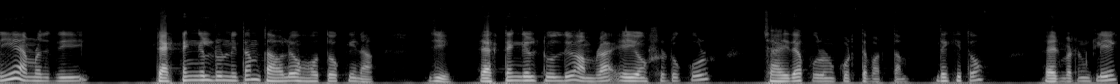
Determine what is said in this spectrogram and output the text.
নিয়ে আমরা যদি রেক্ট্যাঙ্গেল টুল নিতাম তাহলেও হতো কি না? জি রেক্ট্যাঙ্গেল টুল দিয়েও আমরা এই অংশটুকুর চাহিদা পূরণ করতে পারতাম। দেখি তো right button click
